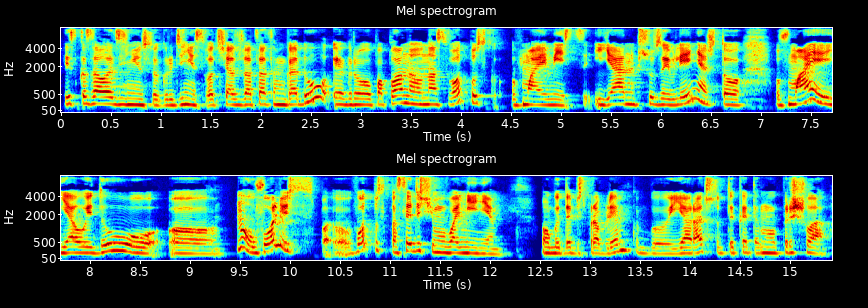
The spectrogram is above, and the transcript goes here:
и сказала Денису, я говорю, Денис, вот сейчас в 2020 году, я говорю, по плану у нас в отпуск в мае месяце, и я напишу заявление, что в мае я уйду, э, ну, уволюсь в отпуск по следующим увольнениям. Он говорит, да без проблем, как бы я рад, что ты к этому пришла.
